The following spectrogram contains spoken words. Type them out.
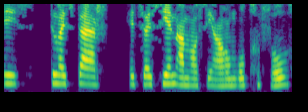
Is, toe hij sterf, het sy sien Amasia om opgevolg,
